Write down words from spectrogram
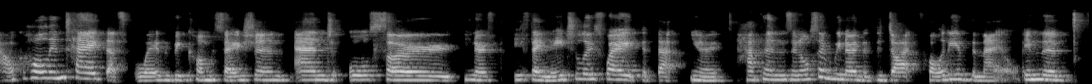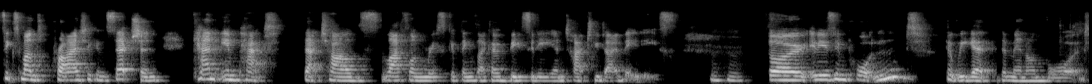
alcohol intake. That's always a big conversation. And also, you know, if, if they need to lose weight, that that you know happens. And also, we know that the diet quality of the male in the six months prior to conception can impact that child's lifelong risk of things like obesity and type 2 diabetes. Mm-hmm. So it is important that we get the men on board.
